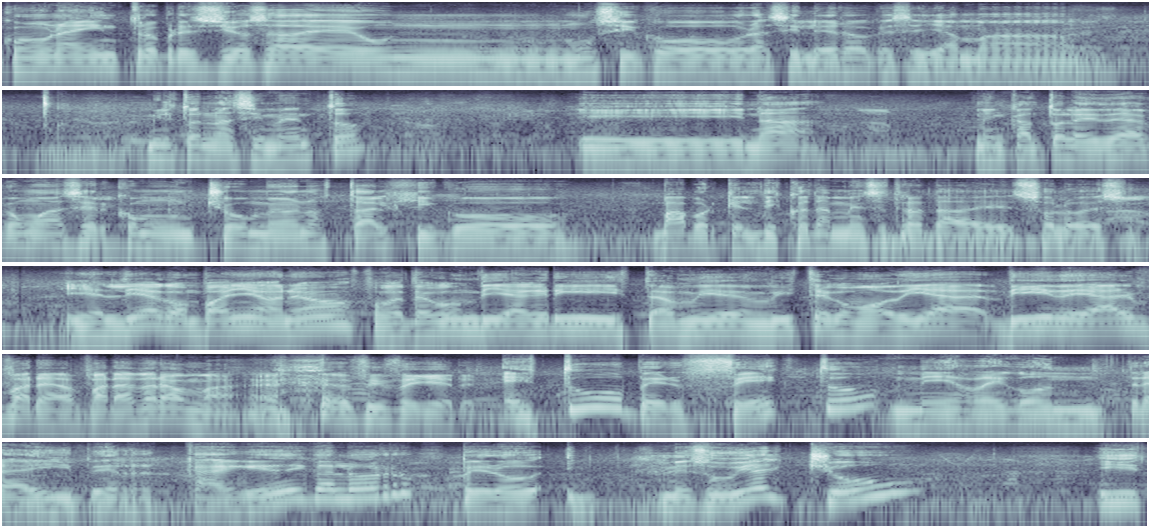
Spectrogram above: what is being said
con una intro preciosa de un músico brasilero que se llama Milton Nascimento. Y nada, me encantó la idea como hacer como un show medio nostálgico. Va, porque el disco también se trata de solo eso. Y el día acompañó, ¿no? Porque tocó un día gris también, viste, como día, día ideal para, para drama, si se quiere. Estuvo perfecto, me recontra hiper cagué de calor, pero me subí al show y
